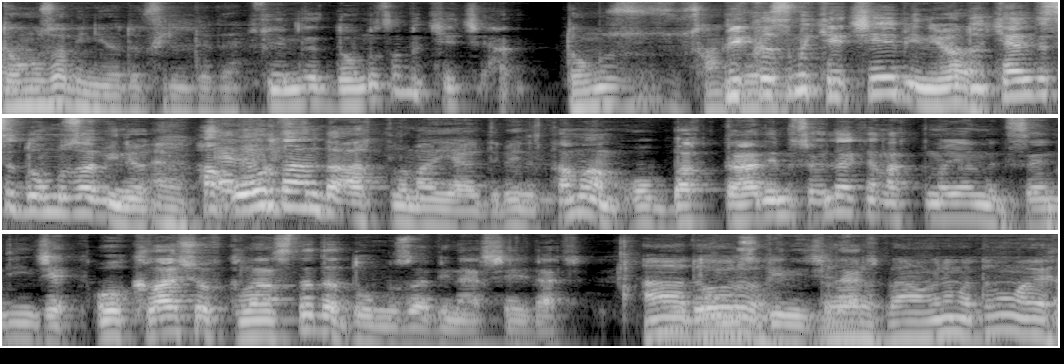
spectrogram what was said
Domuza biniyordu filmde de. Filmde domuza mı keçi? Domuz sanki Bir kısmı keçiye biniyordu, kendisi domuza biniyor. Ha Evet. oradan da aklıma geldi benim. Tamam o bak daha demin söylerken aklıma gelmedi sen deyince. O Clash of Clans'ta da domuza biner şeyler. Ha O doğru. Domuz biniciler. doğru. Ben oynamadım ama evet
